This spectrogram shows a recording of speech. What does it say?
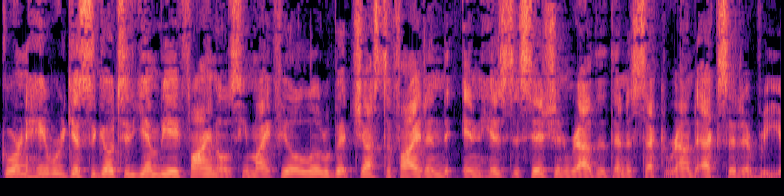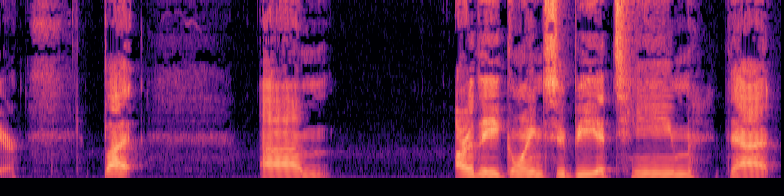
Gordon Hayward gets to go to the NBA Finals. He might feel a little bit justified in in his decision rather than a second round exit every year. But um, are they going to be a team that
